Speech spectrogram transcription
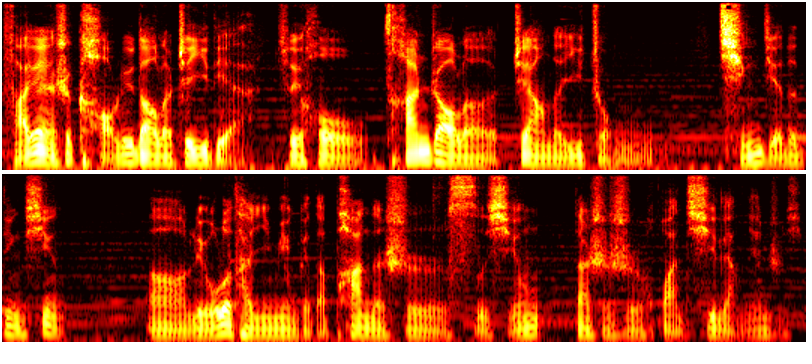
法院也是考虑到了这一点，最后参照了这样的一种情节的定性，啊，留了他一命，给他判的是死刑，但是是缓期两年执行。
